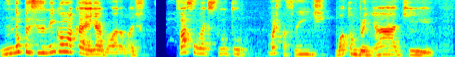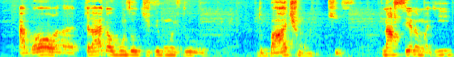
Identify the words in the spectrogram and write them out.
Não precisa nem colocar ele agora, mas faça um Lex Luthor mais pra frente. Bota um Brainiac agora. Traga alguns outros vilões do, do Batman que nasceram ali.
